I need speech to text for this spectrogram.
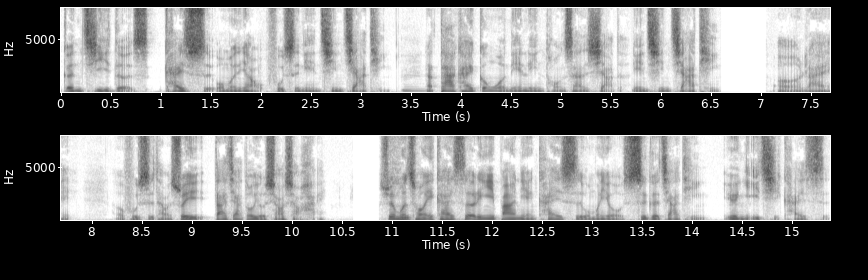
根基的开始，我们要服侍年轻家庭。嗯，那大概跟我年龄同上下的年轻家庭，呃，来呃服侍他们，所以大家都有小小孩。所以，我们从一开始，二零一八年开始，我们有四个家庭愿意一起开始，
